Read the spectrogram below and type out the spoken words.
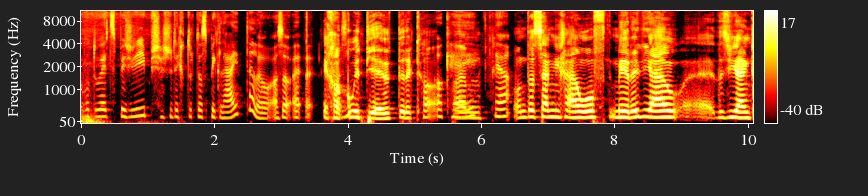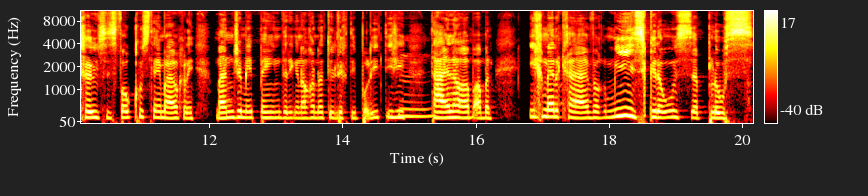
wo du jetzt beschreibst, hast du dich durch das begleiten lassen? Also, äh, äh ich hatte gute Eltern. Gehabt. Okay, ähm, ja. Und das sage ich auch oft, wir reden auch, äh, das ist eigentlich unser Fokusthema, auch ein bisschen Menschen mit Behinderungen, nachher natürlich die politische mm. Teilhabe, aber ich merke einfach, mein grosses Plus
